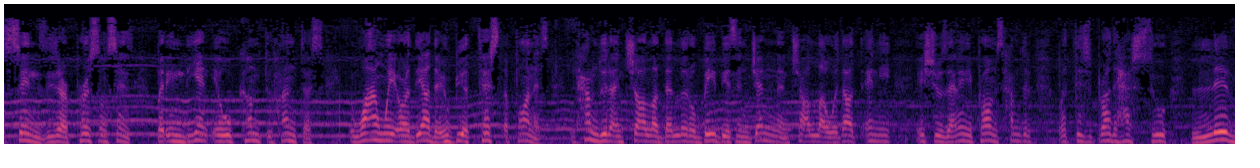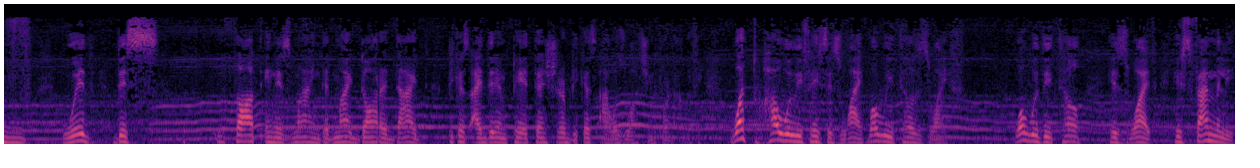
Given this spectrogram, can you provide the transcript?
sins, these are personal sins, but in the end it will come to hunt us one way or the other. It will be a test upon us. Alhamdulillah, inshallah, that little baby is in Jannah, inshallah, without any issues and any problems, alhamdulillah. But this brother has to live with this thought in his mind that my daughter died because I didn't pay attention to her because I was watching pornography. What, how will he face his wife? What will he tell his wife? What would he tell his wife, his family,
